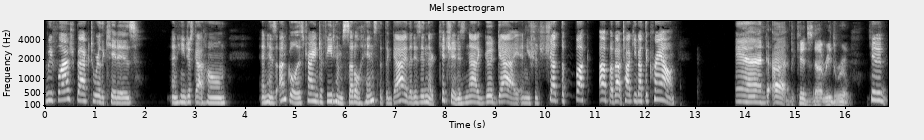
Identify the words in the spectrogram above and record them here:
we flash back to where the kid is, and he just got home, and his uncle is trying to feed him subtle hints that the guy that is in their kitchen is not a good guy, and you should shut the fuck up about talking about the crown. And uh, The kid does not read the room. Kid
